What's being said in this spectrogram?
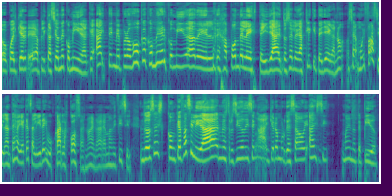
o cualquier eh, aplicación de comida que, ay, me provoca comer comida del, de Japón del Este y ya, entonces le das clic y te llega, ¿no? O sea, muy fácil. Antes había que salir y buscar las cosas, ¿no? Era, era más difícil. Entonces, ¿con qué facilidad nuestros hijos dicen, ay, quiero hamburguesa hoy? Ay, sí, bueno, te pido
